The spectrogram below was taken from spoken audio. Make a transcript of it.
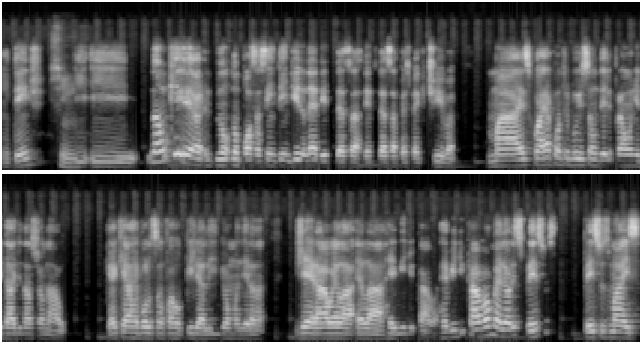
entende? Sim. E, e não que é, não, não, possa ser entendido, né, dentro dessa, dentro dessa perspectiva, mas qual é a contribuição dele para a unidade nacional? O que é que a Revolução Farroupilha ali, de uma maneira geral ela, ela reivindicava? Reivindicava melhores preços, preços mais,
